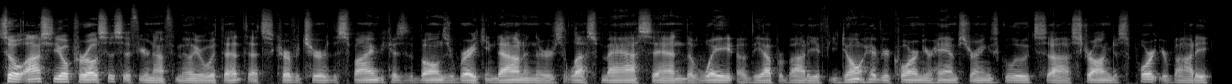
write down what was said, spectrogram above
So osteoporosis, if you're not familiar with that, that's curvature of the spine because the bones are breaking down and there's less mass and the weight of the upper body. If you don't have your core and your hamstrings, glutes uh, strong to support your body,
